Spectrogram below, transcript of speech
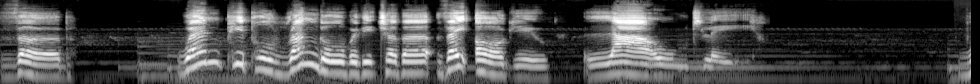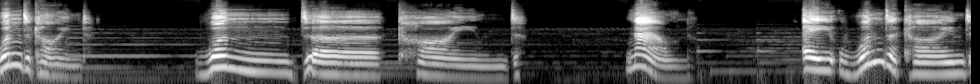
Verb. When people wrangle with each other, they argue loudly. Wunderkind. Wunderkind. Noun. A wunderkind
